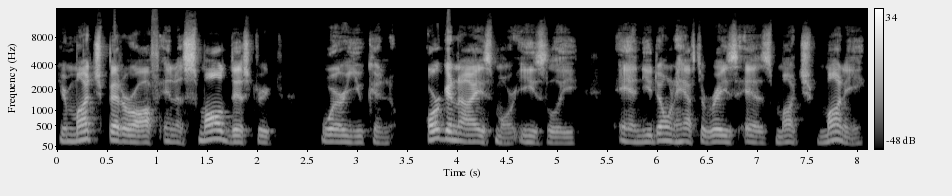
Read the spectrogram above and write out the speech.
You're much better off in a small district where you can organize more easily and you don't have to raise as much money.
